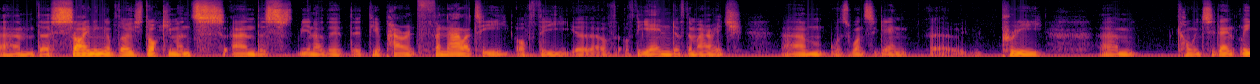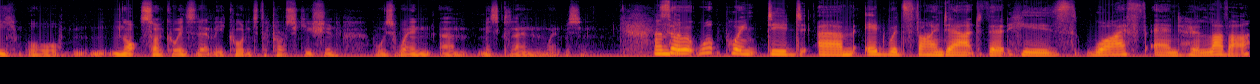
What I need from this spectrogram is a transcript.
um, the signing of those documents and this, you know, the, the, the apparent finality of the uh, of, of the end of the marriage um, was once again uh, pretty. Um, coincidentally, or not so coincidentally, according to the prosecution, was when um, Miss Glenn went missing. And so, the- at what point did um, Edwards find out that his wife and her lover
